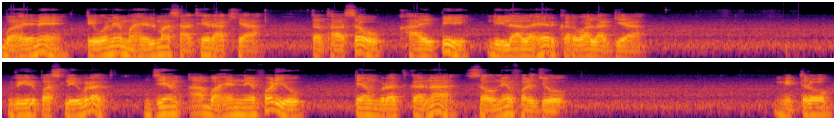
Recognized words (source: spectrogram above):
બહેને તેઓને મહેલમાં સાથે રાખ્યા તથા સૌ ખાઈ પી લીલા લહેર કરવા લાગ્યા. વીરપસલી વ્રત જેમ આ બહેનને ફળ્યું, તેમ વ્રત કરનાર સૌને ફળજો. મિત્રો,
